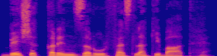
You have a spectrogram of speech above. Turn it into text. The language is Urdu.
بے شک کرن ضرور فیصلہ کی بات ہے۔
